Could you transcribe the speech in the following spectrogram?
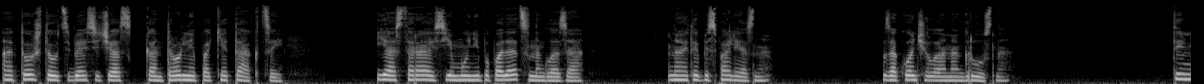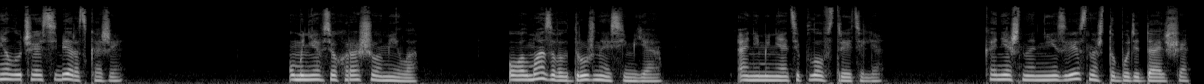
а то, что у тебя сейчас контрольный пакет акций — я стараюсь ему не попадаться на глаза, но это бесполезно. Закончила она грустно. Ты мне лучше о себе расскажи. У меня все хорошо, мило. У Алмазовых дружная семья. Они меня тепло встретили. Конечно, неизвестно, что будет дальше,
